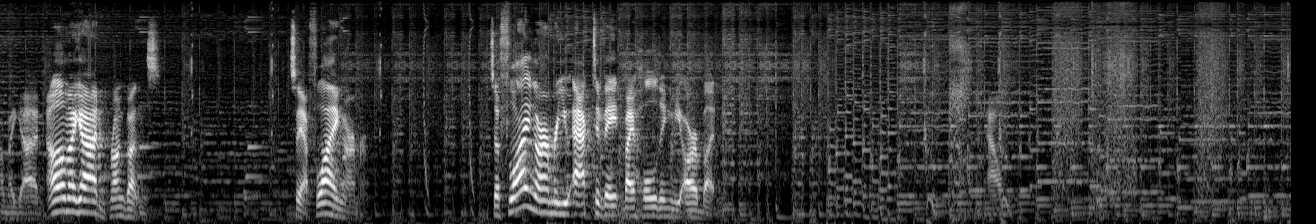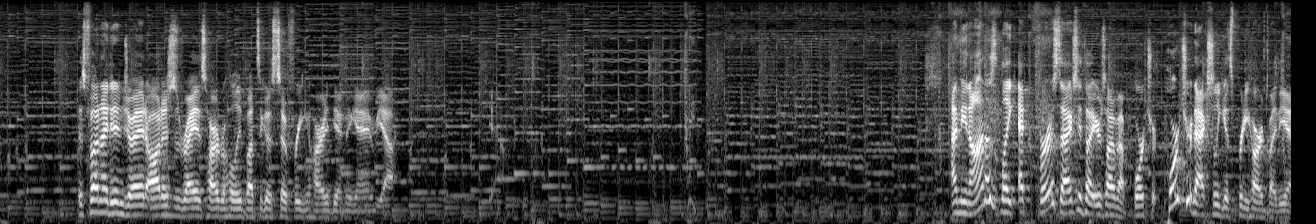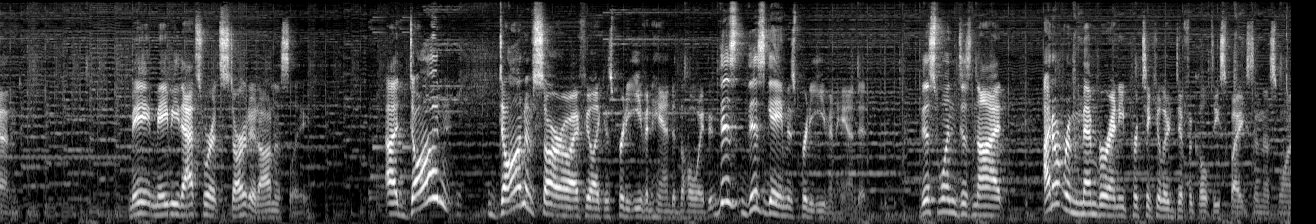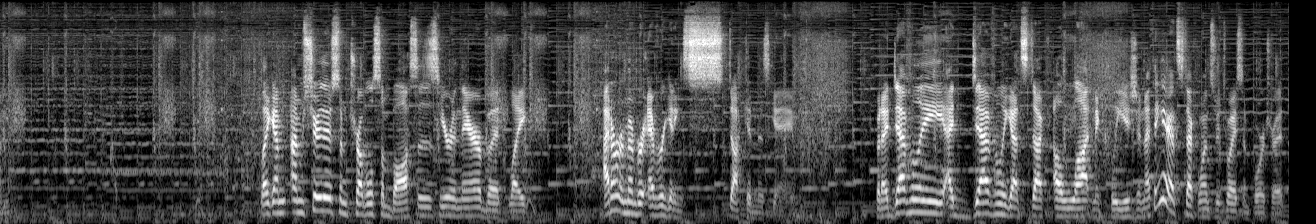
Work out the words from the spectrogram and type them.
oh my god, oh my god, wrong buttons. So yeah, flying armor. So flying armor you activate by holding the R button. It's fun, I did enjoy it. Oddish is right, it's hard, but holy butts, it goes so freaking hard at the end of the game. Yeah. Yeah. I mean, honest, like, at first, I actually thought you were talking about Portrait. Portrait actually gets pretty hard by the end. May maybe that's where it started, honestly. Uh, Dawn, Dawn of Sorrow, I feel like is pretty even-handed the whole way through. This this game is pretty even-handed. This one does not I don't remember any particular difficulty spikes in this one. Like, I'm, I'm sure there's some troublesome bosses here and there, but, like, I don't remember ever getting stuck in this game. But I definitely, I definitely got stuck a lot in Ecclesian. I think I got stuck once or twice in Portrait.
